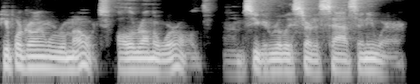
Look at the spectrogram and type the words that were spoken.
people are going remote all around the world. So you could really start a SaaS anywhere.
